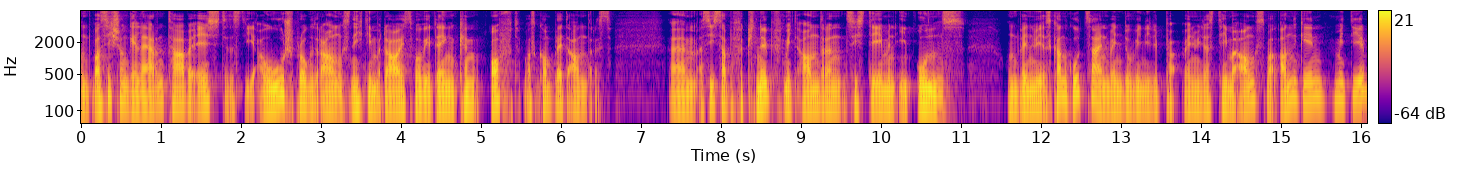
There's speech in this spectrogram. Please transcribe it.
Und was ich schon gelernt habe, ist, dass die Ursprung der Angst nicht immer da ist, wo wir denken. Oft was komplett anderes. Ähm, es ist aber verknüpft mit anderen Systemen in uns. Und wenn wir, es kann gut sein, wenn du, wenn, die, wenn wir das Thema Angst mal angehen mit dir,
